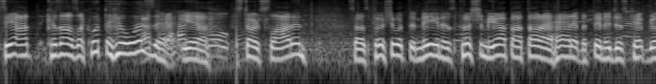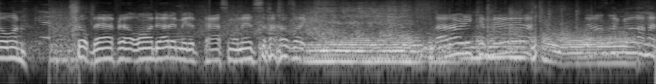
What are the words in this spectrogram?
See, I, because I, was like, what the hell was That's that? Yeah. Start sliding. So I was pushing with the knee and it was pushing me up. I thought I had it, but then it just kept going. Felt bad for that one dude. I didn't mean to pass him on the inside. I was like, I'd already committed. I was like, oh, my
